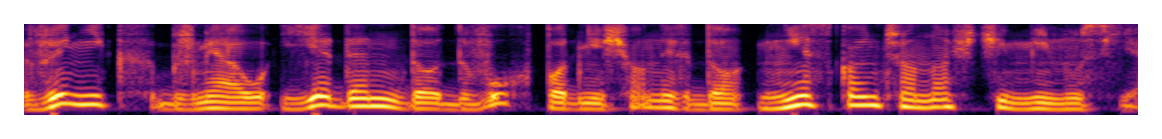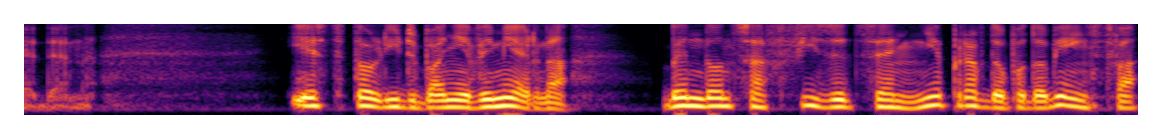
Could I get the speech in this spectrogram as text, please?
Wynik brzmiał jeden do dwóch podniesionych do nieskończoności minus jeden. Jest to liczba niewymierna, będąca w fizyce nieprawdopodobieństwa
